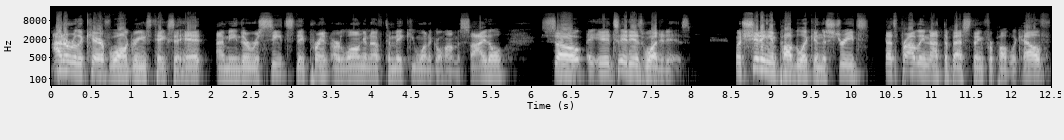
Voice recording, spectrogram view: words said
I don't really care if Walgreens takes a hit. I mean, their receipts they print are long enough to make you want to go homicidal. So it's it is what it is. But shitting in public in the streets, that's probably not the best thing for public health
